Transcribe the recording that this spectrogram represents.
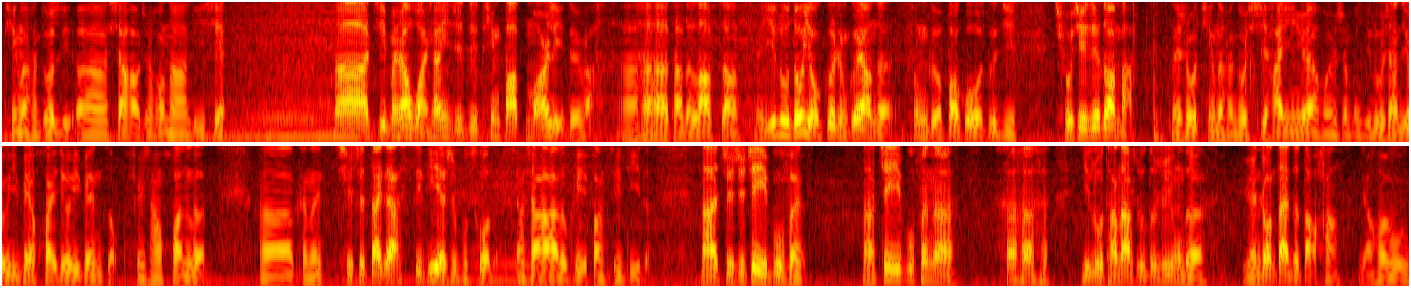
听了很多离呃下好之后呢，离线，那基本上晚上一直就听 Bob Marley，对吧？啊，他的 Love Songs 一路都有各种各样的风格，包括我自己求学阶段吧，那时候听的很多嘻哈音乐或者什么，一路上就一边怀旧一边走，非常欢乐的。呃，可能其实带个 CD 也是不错的，像啥都可以放 CD 的。那这是这一部分，啊，这一部分呢，哈哈，一路唐大叔都是用的原装带的导航，然后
